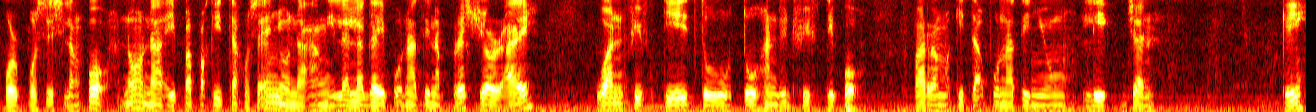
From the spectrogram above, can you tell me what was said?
purposes lang po no na ipapakita ko sa inyo na ang ilalagay po natin na pressure ay 150 to 250 po para makita po natin yung leak dyan. Okay?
